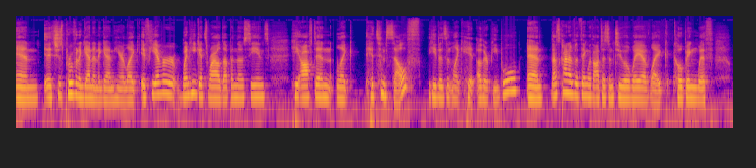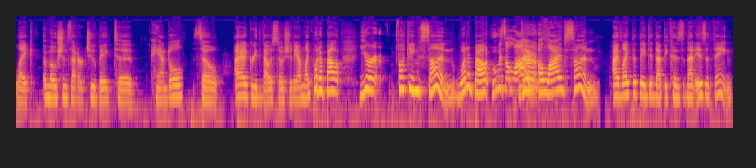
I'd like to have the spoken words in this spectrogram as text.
And it's just proven again and again here. Like, if he ever, when he gets riled up in those scenes, he often, like, hits himself. He doesn't like hit other people. And that's kind of the thing with autism, too a way of like coping with like emotions that are too big to handle. So I agree that that was so shitty. I'm like, what about your fucking son? What about Who is alive? your alive son? I like that they did that because that is a thing.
